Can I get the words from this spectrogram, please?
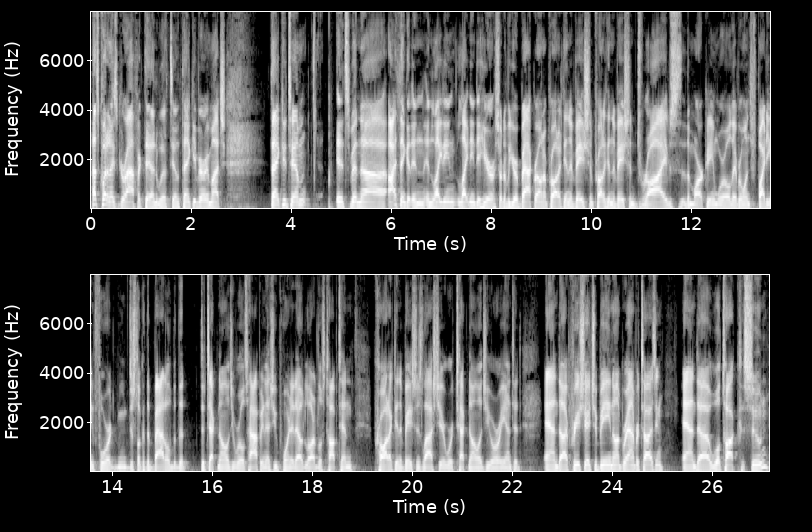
That's quite a nice graphic to end with, Tim. Thank you very much. Thank you, Tim. It's been, uh, I think, enlightening, enlightening to hear sort of your background on product innovation. Product innovation drives the marketing world. Everyone's fighting for it. And just look at the battle that the technology world's happening. As you pointed out, a lot of those top 10 product innovations last year were technology oriented. And I appreciate you being on BrandVertising. And uh, we'll talk soon.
